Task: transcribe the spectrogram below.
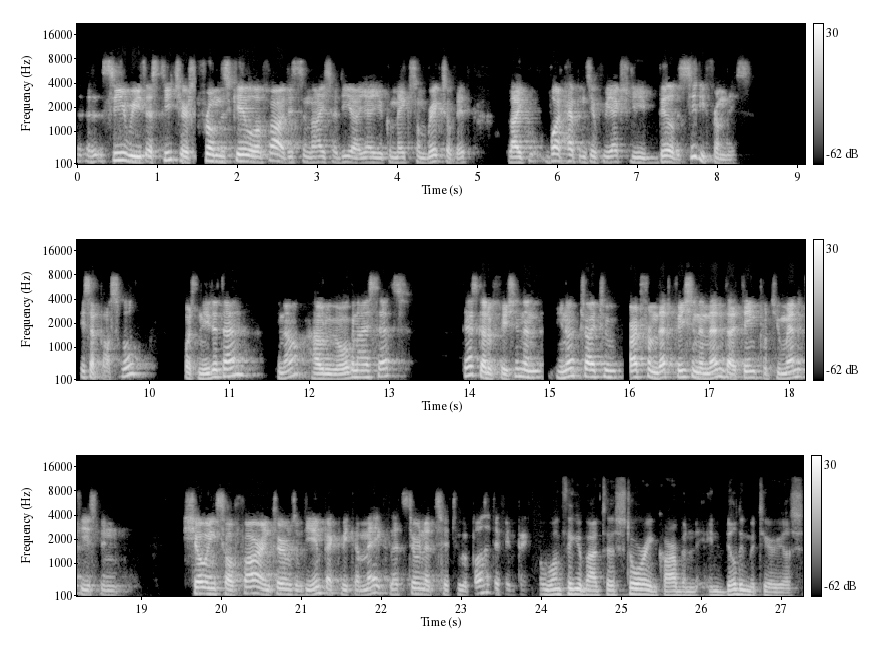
uh, seaweed as teachers from the scale of, oh, this is a nice idea. Yeah, you can make some bricks of it. Like, what happens if we actually build a city from this? Is that possible? What's needed then? You know, how do we organize that? There's got a vision, and you know, try to start from that vision, and then I think what humanity has been showing so far in terms of the impact we can make, let's turn it to, to a positive impact. One thing about uh, storing carbon in building materials.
